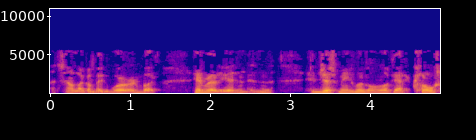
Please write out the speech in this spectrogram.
That sounds like a big word, but it really isn't. And it just means we're going to look at it closer,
